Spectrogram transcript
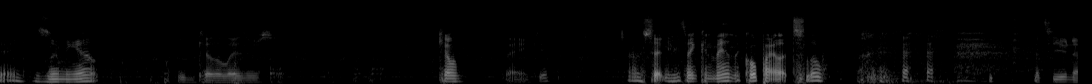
Okay, zooming out. you can kill the lasers. Kill him. Thank you. I was sitting here thinking, man, the co-pilot's slow. That's you now.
